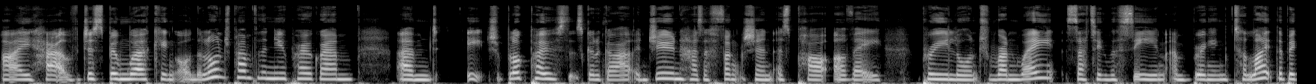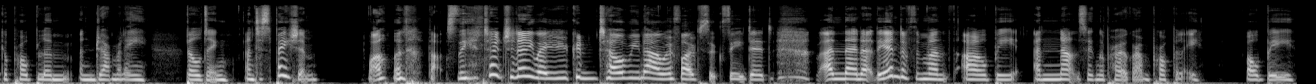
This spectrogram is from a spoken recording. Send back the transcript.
I have just been working on the launch plan for the new program, and each blog post that's going to go out in June has a function as part of a pre launch runway, setting the scene and bringing to light the bigger problem and generally building anticipation. Well, that's the intention anyway. You can tell me now if I've succeeded. And then at the end of the month, I'll be announcing the program properly. I'll be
